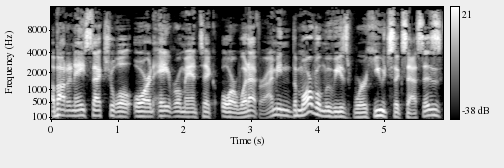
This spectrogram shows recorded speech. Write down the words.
about an asexual or an aromantic or whatever. I mean, the Marvel movies were huge successes,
